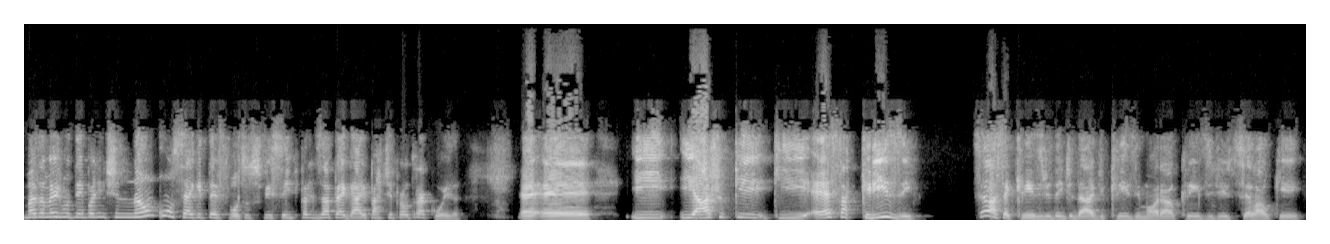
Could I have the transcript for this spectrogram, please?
mas ao mesmo tempo a gente não consegue ter força suficiente para desapegar e partir para outra coisa. É, é, e, e acho que, que essa crise, sei lá se é crise de identidade, crise moral, crise de sei lá o quê,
